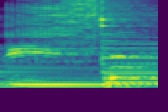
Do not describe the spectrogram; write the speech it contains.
Wow.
